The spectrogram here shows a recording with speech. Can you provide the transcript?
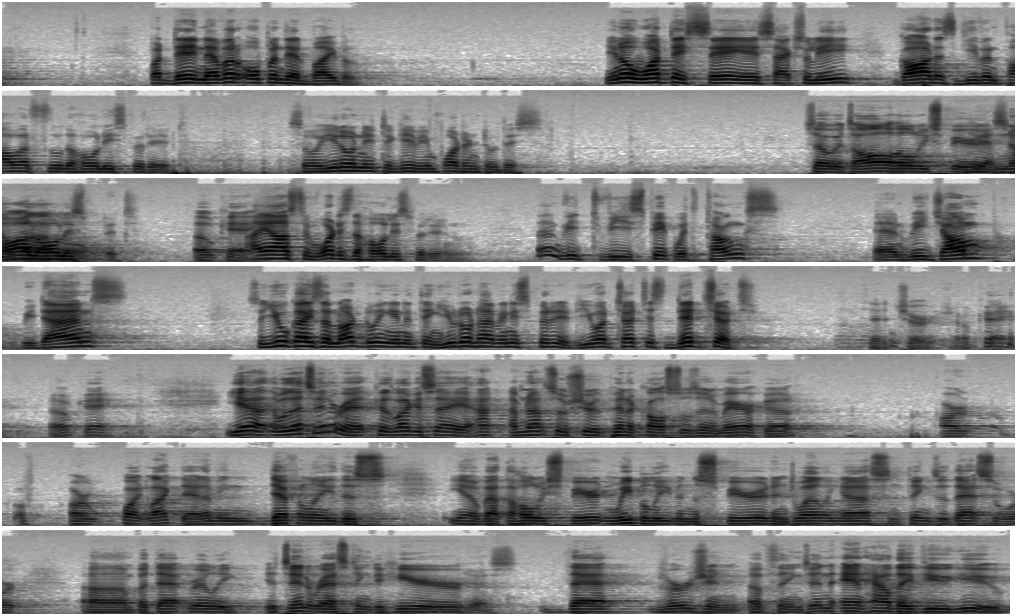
but they never open their Bible. You know what they say is actually God has given power through the Holy Spirit. So you don't need to give importance to this. So it's all Holy Spirit, yes, no all Bible. Holy Spirit. Okay. I asked him, what is the Holy Spirit? And we, we speak with tongues, and we jump, we dance. So you guys are not doing anything. You don't have any spirit. Your church is dead church. At church. Okay. Okay. Yeah, well, that's interesting because, like I say, I, I'm not so sure the Pentecostals in America are are quite like that. I mean, definitely this, you know, about the Holy Spirit, and we believe in the Spirit indwelling us and things of that sort. Um, but that really, it's interesting to hear Yes. that version of things and, and how they view you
